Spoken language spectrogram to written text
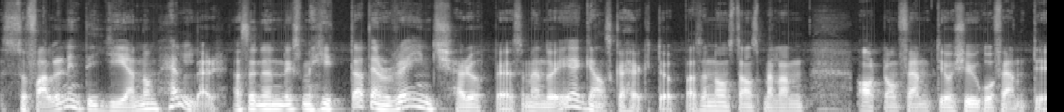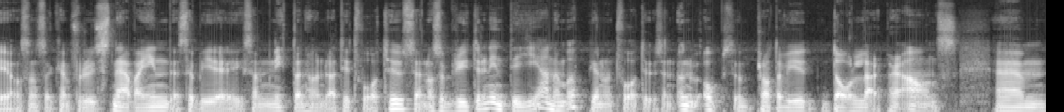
så så faller den inte igenom heller. Alltså den liksom hittat en range här uppe som ändå är ganska högt upp. Alltså någonstans mellan 1850 och 2050 och sen så kan, får du snäva in det så blir det liksom 1900 till 2000 och så bryter den inte igenom upp genom 2000. Och så pratar vi ju dollar per ounce. Um,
